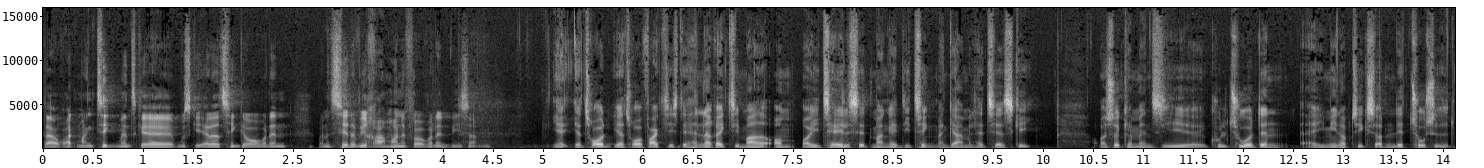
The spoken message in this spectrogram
der er jo ret mange ting, man skal måske allerede tænke over, hvordan, hvordan sætter vi rammerne for, hvordan vi er sammen? Jeg, jeg, tror, jeg tror faktisk, det handler rigtig meget om at i tale sætte mange af de ting, man gerne vil have til at ske. Og så kan man sige, at kultur, den er i min optik sådan lidt tosidet.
